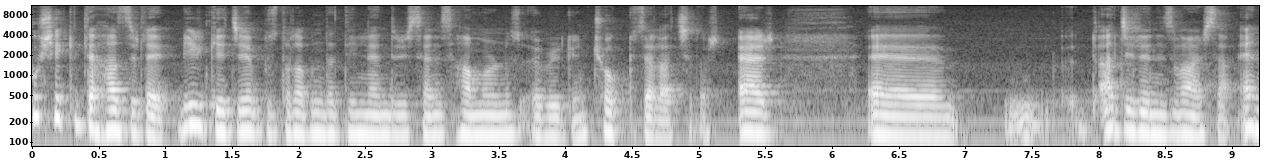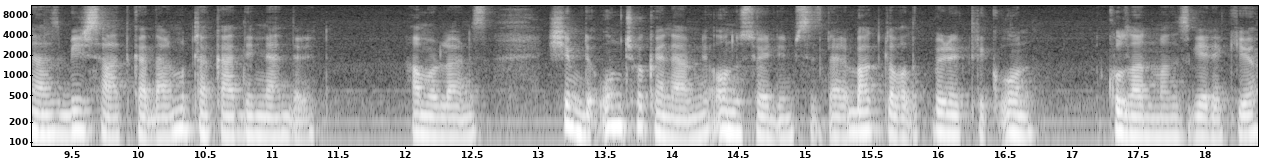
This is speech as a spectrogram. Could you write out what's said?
Bu şekilde hazırlayıp bir gece buzdolabında dinlendirirseniz hamurunuz öbür gün çok güzel açılır. Eğer e, aceleniz varsa en az bir saat kadar mutlaka dinlendirin hamurlarınızı. Şimdi un çok önemli. Onu söyleyeyim sizlere. Baklavalık, böreklik un kullanmanız gerekiyor.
